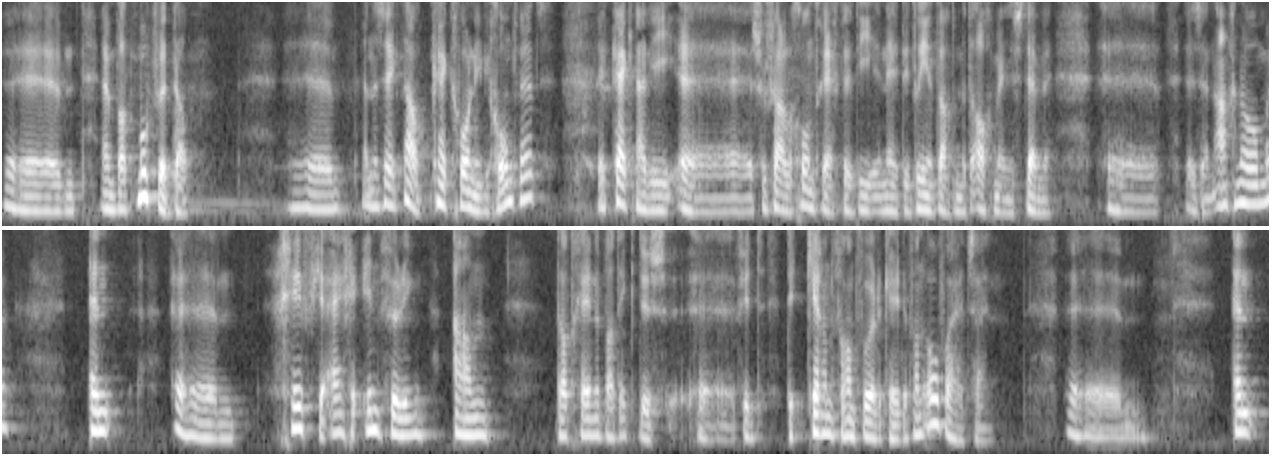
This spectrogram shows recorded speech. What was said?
Uh, en wat moeten we dan? Uh, en dan zeg ik, nou, kijk gewoon in die grondwet. Uh, kijk naar die sociale grondrechten die in 1983 met de algemene stemmen zijn aangenomen. En geef je eigen invulling aan datgene wat ik dus uh, vind de kernverantwoordelijkheden van de overheid zijn. Uh, en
